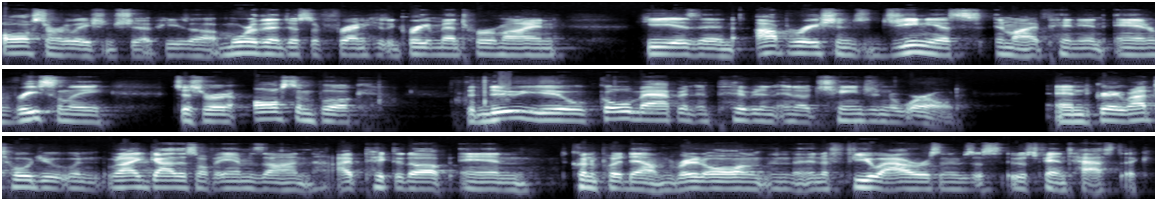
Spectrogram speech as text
awesome relationship. He's uh, more than just a friend. He's a great mentor of mine. He is an operations genius, in my opinion, and recently just wrote an awesome book, The New You, Goal Mapping and Pivoting in a Changing World. And Greg, when I told you when when I got this off Amazon, I picked it up and couldn't put it down. Read it all in, in a few hours, and it was just it was fantastic.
